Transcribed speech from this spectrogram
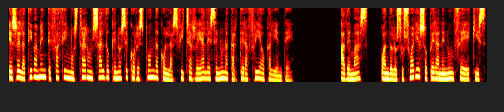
es relativamente fácil mostrar un saldo que no se corresponda con las fichas reales en una cartera fría o caliente. Además, cuando los usuarios operan en un CX,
